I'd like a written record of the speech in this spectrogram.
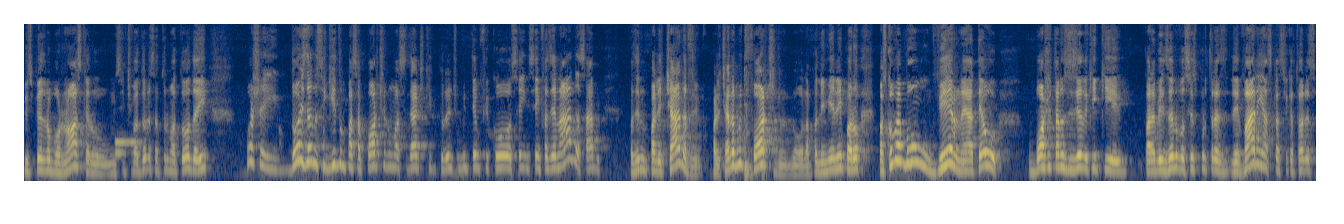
Luiz Pedro Bornós, que era o incentivador dessa turma toda aí. Poxa, e dois anos seguidos um passaporte numa cidade que durante muito tempo ficou sem, sem fazer nada, sabe? Fazendo paleteada, paleteada muito forte, no, na pandemia nem parou. Mas como é bom ver, né? Até o, o Bosch está nos dizendo aqui que parabenizando vocês por levarem as classificatórias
